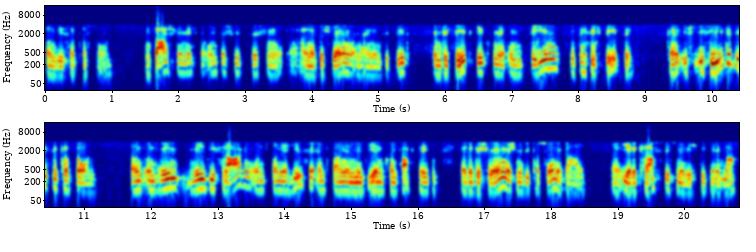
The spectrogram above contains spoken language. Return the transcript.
von dieser Person. Und da ist für mich der Unterschied zwischen einer Beschwörung und einem Gebet. Im Gebet geht es mir um den, zu dem ich bete. Ich, ich liebe diese Person und, und will, will die fragen und von ihr Hilfe empfangen, mit ihr in Kontakt treten. Bei der Beschwörung ist mir die Person egal. Äh, ihre Kraft ist mir wichtig, ihre Macht.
